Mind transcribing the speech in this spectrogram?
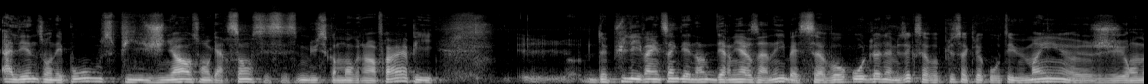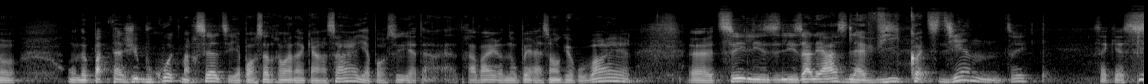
Aline, son épouse, puis Junior, son garçon, lui, c'est comme mon grand frère. Puis depuis les 25 des- dernières années, ben, ça va au-delà de la musique, ça va plus avec le côté humain. Euh, on, a, on a partagé beaucoup avec Marcel. Il a passé à travers un cancer, il a passé à, tra- à travers une opération cœur ouvert. Euh, tu sais, les, les aléas de la vie quotidienne. tu sais. Fait que Puis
